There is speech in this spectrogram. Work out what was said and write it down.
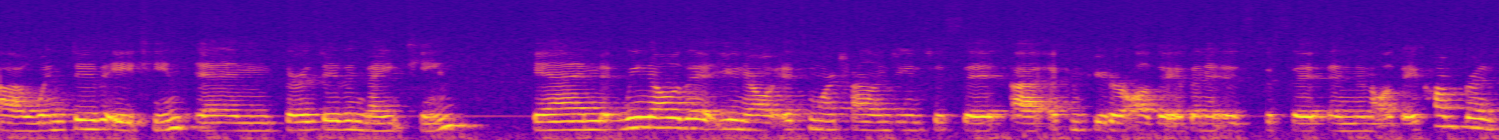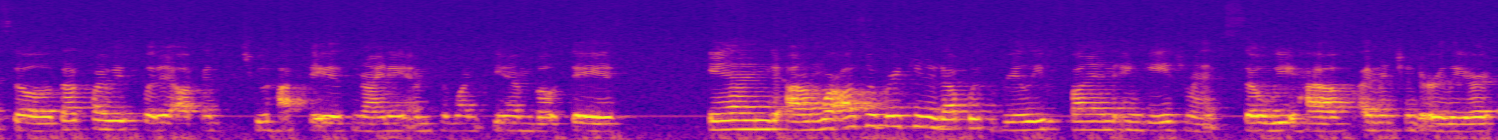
uh, Wednesday the 18th and Thursday the 19th. And we know that, you know, it's more challenging to sit at a computer all day than it is to sit in an all day conference. So that's why we split it up into two half days, 9 a.m. to 1 p.m. both days. And um, we're also breaking it up with really fun engagements. So we have, I mentioned earlier,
